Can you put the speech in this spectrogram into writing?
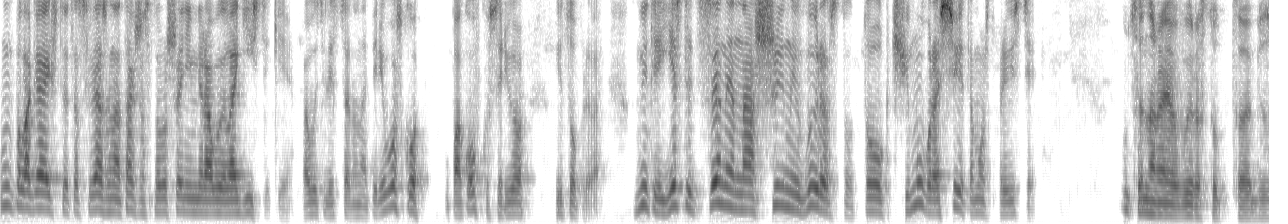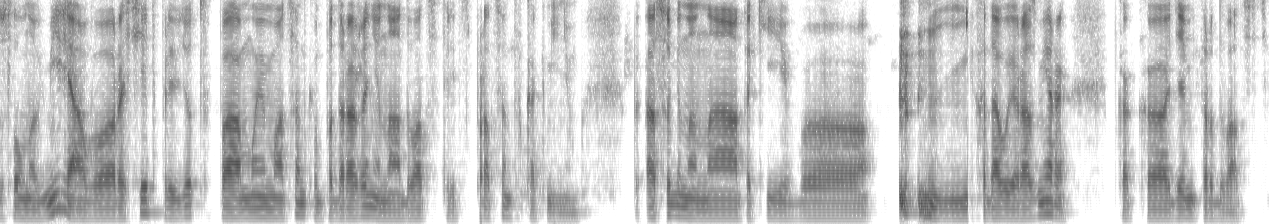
Он полагает, что это связано также с нарушением мировой логистики. Повысились цены на перевозку, упаковку, сырье и топливо. Дмитрий, если цены на шины вырастут, то к чему в России это может привести? Ну, цены вырастут, э, безусловно, в мире, а в России это приведет, по моим оценкам, подорожание на 20-30% как минимум. Особенно на такие неходовые размеры, как э, диаметр 20.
